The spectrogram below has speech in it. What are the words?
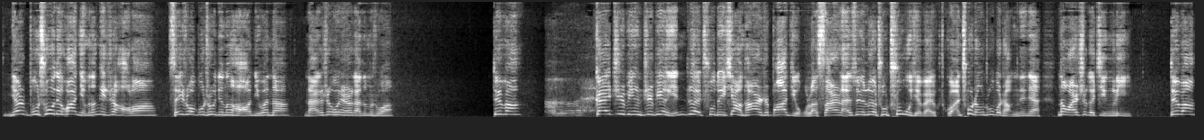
你要是不处的话，你们能给治好了吗？谁说不处就能好？你问他，哪个社会人敢这么说？对吧？嗯该治病治病，人乐处对象，他二十八九了，三十来岁乐处处去呗，管处成处不成的呢？那玩意儿是个经历，对吧？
